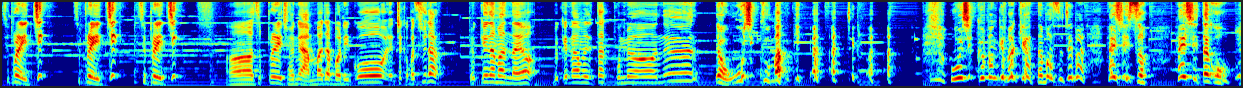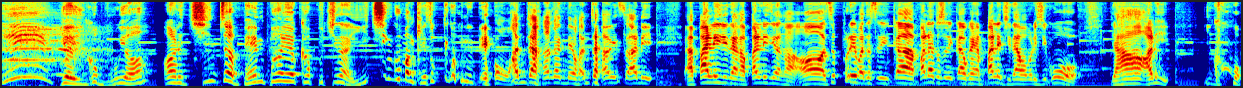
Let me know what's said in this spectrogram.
스프레이 찍. 스프레이 찍. 스프레이 찍 어 스프레이 전혀 안 맞아 버리고. 야, 잠깐만 수당. 몇 개 남았나요? 몇 개 남았는지 딱 보면은 야 59만 개야 59만 개밖에 안 남았어. 제발 할 수 있어. 할 수 있다고. 야 이거 뭐야? 아니 진짜 뱀파이어 카푸치나 이 친구만 계속 뜨고 있는데 요. 환장하겠네 환장하겠어. 아니 야 빨리 지나가 빨리 지나가. 어 스프레이 맞았으니까 빨라졌으니까 그냥 빨리 지나가 버리시고. 야 아니 이거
